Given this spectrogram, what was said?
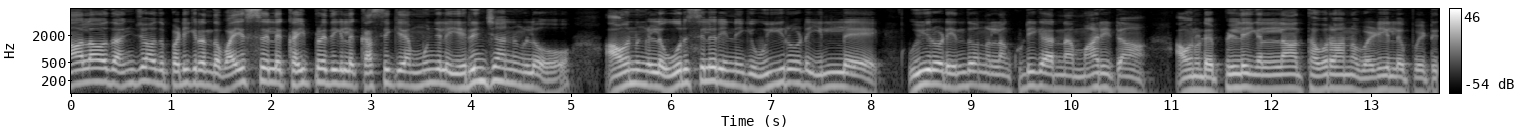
நாலாவது அஞ்சாவது படிக்கிற அந்த வயசில் கைப்பிரதிகளை கசிக்க மூஞ்சில் எரிஞ்சானுங்களோ அவனுங்களில் ஒரு சிலர் இன்னைக்கு உயிரோடு இல்லை. உயிரோடு எந்தவனெல்லாம் குடிகாரனாக மாறிட்டான் அவனுடைய பிள்ளைகள்லாம் தவறான வழியில் போயிட்டு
